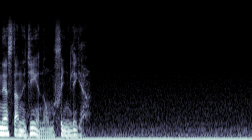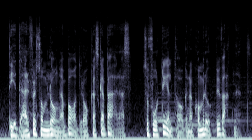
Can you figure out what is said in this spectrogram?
Nästan genomskinliga. Det är därför som långa badrockar ska bäras så fort deltagarna kommer upp ur vattnet.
